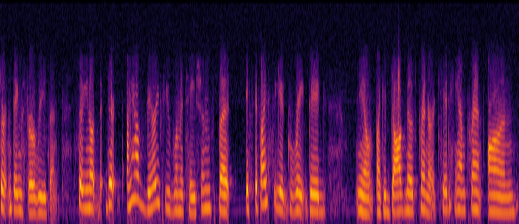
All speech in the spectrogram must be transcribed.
certain things for a reason. So you know, there I have very few limitations, but if if I see a great big, you know, like a dog nose print or a kid handprint on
